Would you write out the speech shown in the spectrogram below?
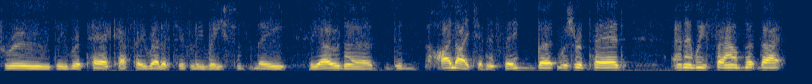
through the repair cafe relatively recently. The owner didn't highlight anything, but was repaired, and then we found that that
